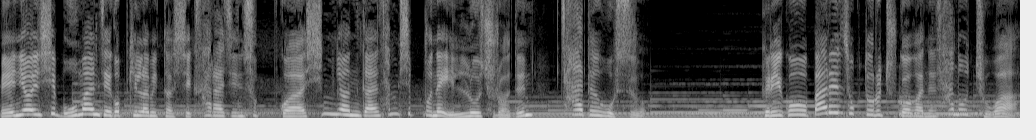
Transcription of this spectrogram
매년 15만 제곱킬로미터씩 사라진 숲과 10년간 30분의 1로 줄어든 차드 호수, 그리고 빠른 속도로 죽어가는 산호초와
